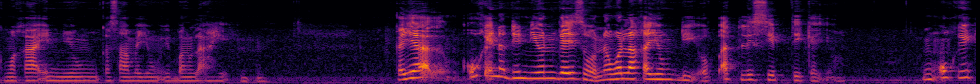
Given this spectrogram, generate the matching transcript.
kumakain yung kasama yung ibang lahi. Kaya okay na din yun guys oh, na wala kayong off, at least safety kayo. Kung okay,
